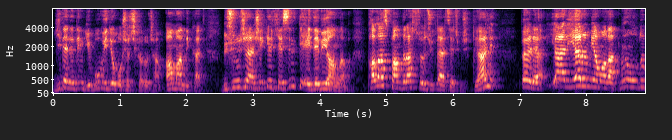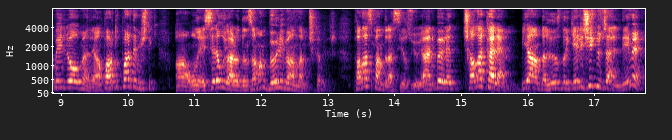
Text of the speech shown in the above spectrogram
yine dediğim gibi bu video boşa çıkar hocam. Aman dikkat. Düşüneceğin şekil kesinlikle edebi anlamı. Palas Pandras sözcükler seçmiş. Yani böyle yani yarım yamalak ne olduğu belli olmayan. Yani apar topar demiştik. Aa, onu esere uyarladığın zaman böyle bir anlam çıkabilir. Palas Pandras yazıyor. Yani böyle çala kalem. Bir anda hızlı gelişi güzel değil mi?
